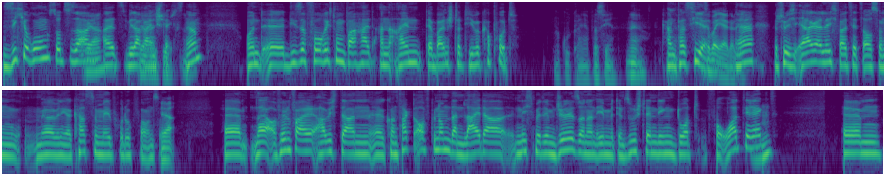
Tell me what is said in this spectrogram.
Sicherung sozusagen, Ja. als wieder reinsteckst. Ne? Und äh, diese Vorrichtung war halt an einem der beiden Stative kaputt. Na gut, kann ja passieren. Ja. Kann passieren. Ist aber ärgerlich. Ne? Natürlich ärgerlich, weil es jetzt auch so ein mehr oder weniger Custom-Made-Produkt war und so. ja. Ähm, naja, auf jeden Fall habe ich dann äh, Kontakt aufgenommen, dann leider nicht mit dem Jill, sondern eben mit dem Zuständigen dort vor Ort direkt. Ähm,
